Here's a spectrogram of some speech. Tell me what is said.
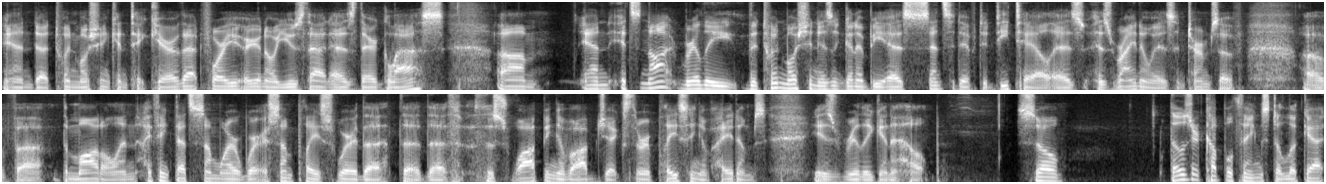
and uh, Twinmotion can take care of that for you, or you know, use that as their glass. Um, and it's not really the Twinmotion isn't going to be as sensitive to detail as as Rhino is in terms of of uh, the model, and I think that's somewhere where some place where the, the the the swapping of objects, the replacing of items, is really going to help. So those are a couple things to look at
